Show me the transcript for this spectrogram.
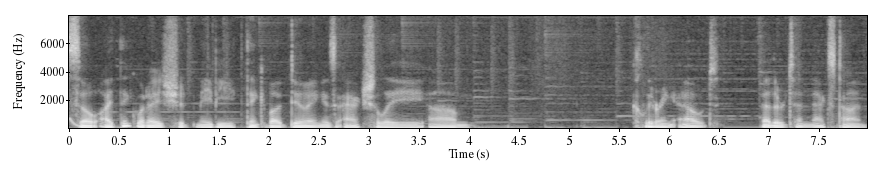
so I think what I should maybe think about doing is actually um, clearing out Featherton next time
